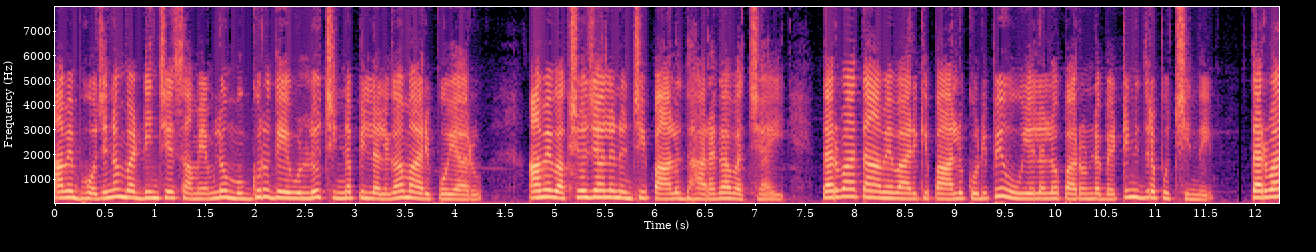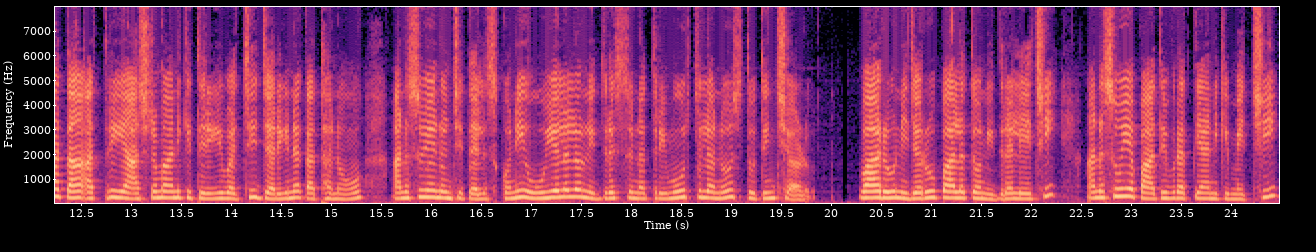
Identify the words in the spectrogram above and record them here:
ఆమె భోజనం వడ్డించే సమయంలో ముగ్గురు దేవుళ్ళు చిన్నపిల్లలుగా మారిపోయారు. ఆమె వక్షోజాల నుంచి పాలు ధారగా వచ్చాయి. తర్వాత ఆమె వారికి పాలు కుడిపి ఊయలలో పరుండబెట్టి నిద్రపుచ్చింది. తర్వాత అత్రి ఆశ్రమానికి తిరిగి వచ్చి జరిగిన కథను అనసూయ నుంచి తెలుసుకుని ఊయలలో నిద్రిస్తున్న త్రిమూర్తులను స్తుతించాడు. వారు నిజరూపాలతో నిద్రలేచి అనసూయ పాతివ్రత్యానికి మెచ్చి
